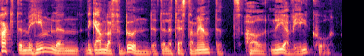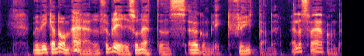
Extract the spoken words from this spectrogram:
Pakten med himlen, det gamla förbundet eller testamentet har nya villkor. Men vilka de är förblir i sonettens ögonblick flytande eller svävande.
